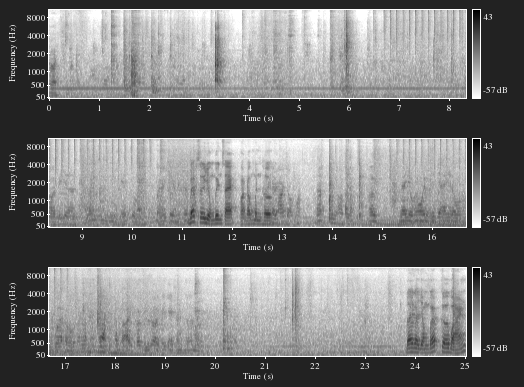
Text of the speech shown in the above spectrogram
rồi rồi bây giờ lấy mình vẽ chuồng ba cái treo này hết bếp sử dụng pin sạc hoạt động bình thường. Hả? Ừ dầu ngôi là cái chai đâu hôm qua đổ lắm không phải có chỉ rồi cái chai thơm rồi đây là dòng bếp cơ bản.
